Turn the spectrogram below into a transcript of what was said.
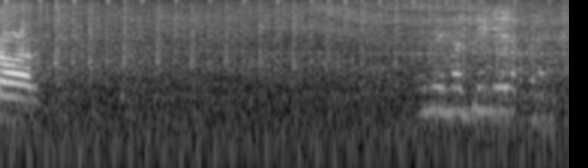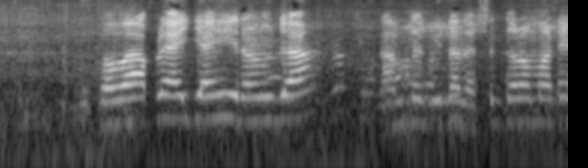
આપણે. હવે આપણે આવી ગયા છીએ રણુજા રામદેવ પીરના દર્શન કરવા માટે.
